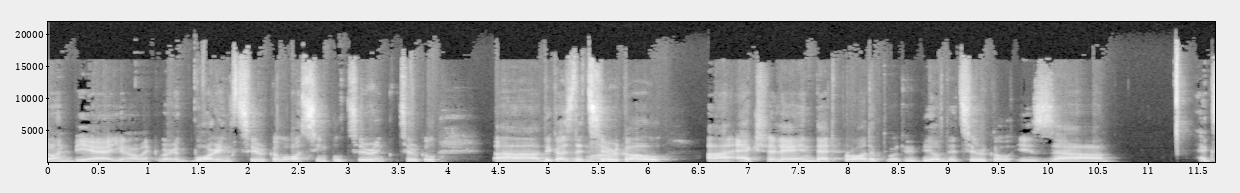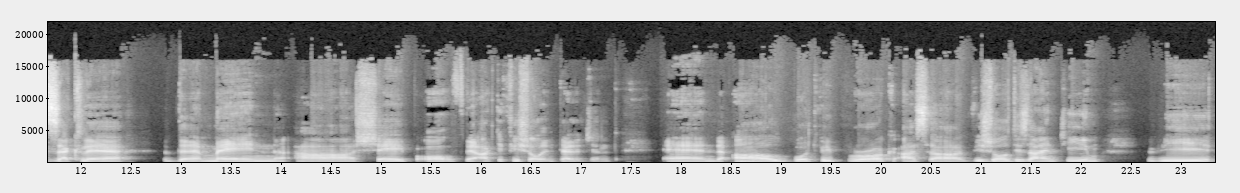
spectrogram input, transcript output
don't be a you know like very boring circle or simple circle uh, because the Wow. circle uh, actually in that product what we build the circle is uh, exactly the main uh, shape of the artificial intelligence. And all what we work as a visual design team we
